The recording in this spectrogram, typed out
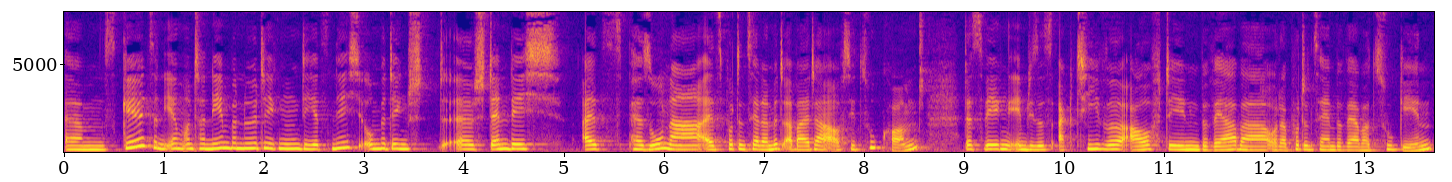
ähm, Skills in ihrem Unternehmen benötigen, die jetzt nicht unbedingt st äh, ständig als Persona, als potenzieller Mitarbeiter auf sie zukommt. Deswegen eben dieses aktive auf den Bewerber oder potenziellen Bewerber zugehen.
